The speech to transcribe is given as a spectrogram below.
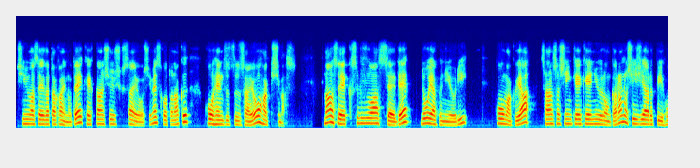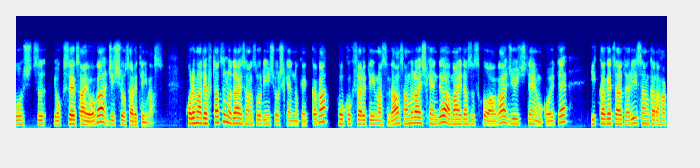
親和性が高いので、血管収縮作用を示すことなく、後編頭痛作用を発揮します。マウス X ブル圧生で、動薬により、硬膜や酸素神経系ニューロンからの CGRP 放出抑制作用が実証されています。これまで2つの第3層臨床試験の結果が報告されていますが、侍試験ではマイダススコアが11点を超えて、1ヶ月あたり3から8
